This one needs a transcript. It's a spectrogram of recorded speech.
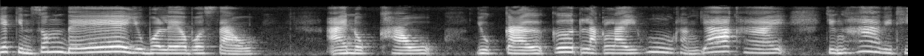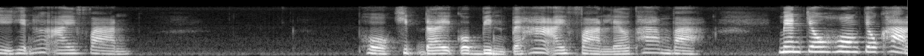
อยากกินส้มเด้อยู่บ่แล้วบ่เศร้า อายนกเขาอยู่เกาเกิดหลักไหลหู้ทั้งยากหาย จึงห้าวิธีเฮ็ดให้อายฟาน พอคิดได้ก็บินไปห้าไอฟานแล้วถามว่า แมนเจ้าหองเจ้าขาง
